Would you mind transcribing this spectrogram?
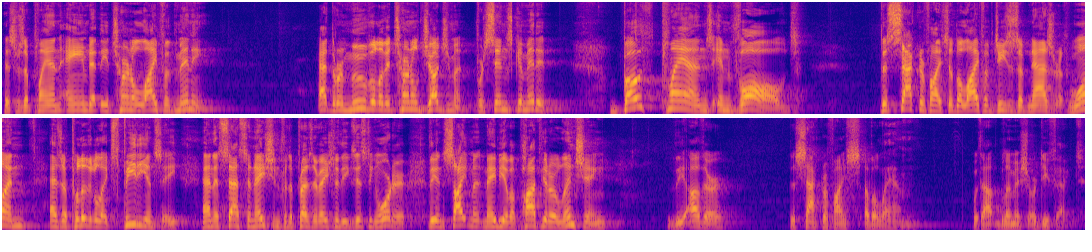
This was a plan aimed at the eternal life of many, at the removal of eternal judgment for sins committed. Both plans involved the sacrifice of the life of Jesus of Nazareth. One, as a political expediency, an assassination for the preservation of the existing order, the incitement maybe of a popular lynching. The other, the sacrifice of a lamb without blemish or defect,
